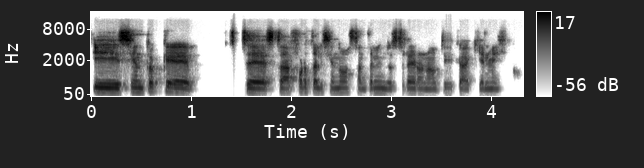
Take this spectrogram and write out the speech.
y siento que se está fortaleciendo bastante la industria aeronáutica aquí en México.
